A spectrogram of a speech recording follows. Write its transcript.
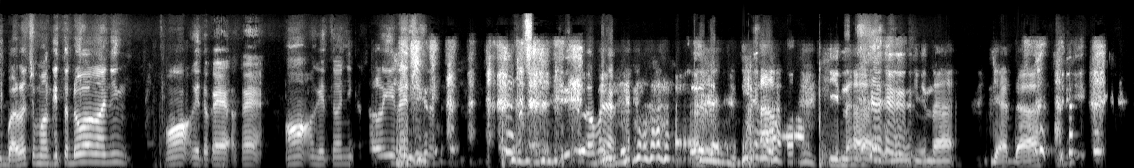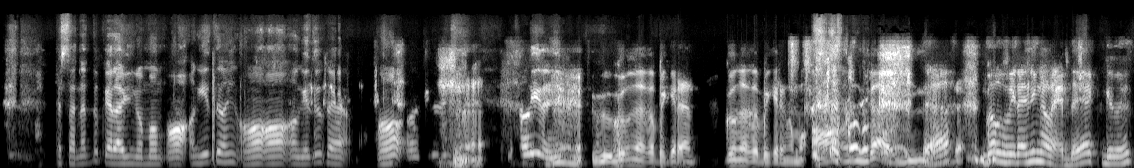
Dibalas cuma gitu doang anjing. Oh gitu kayak kayak oh gitu anjing ngeselin anjir. Itu apa ya? hina anjing, hina jadah Jadi kesannya tuh kayak lagi ngomong oh gitu anjing. Oh oh, oh gitu kayak oh oh, gitu anjing. Ngeselin anjing. gue gue nggak kepikiran gue nggak kepikiran ngomong oh enggak anjing Ya. Gue kiranya ngeledek gitu.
